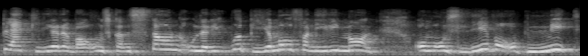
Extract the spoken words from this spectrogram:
plek, Here, waar ons kan staan onder die oop hemel van hierdie maand om ons lewe opnuut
